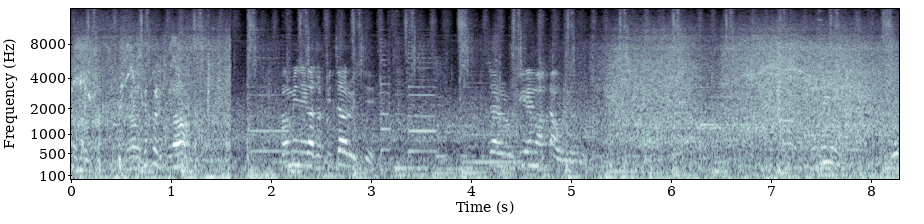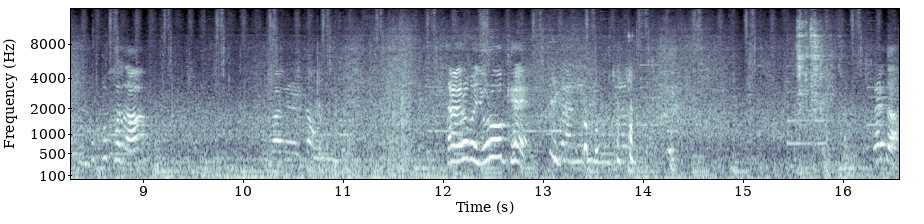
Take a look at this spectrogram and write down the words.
야, 색깔 좋다. 서민이가 저 빗자루 있지? 빗자루 위에만 딱 올려. 이거 좀 똑똑하다. 중간에 딱 올리는 거. 자, 여러분, 요렇게. 됐다.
